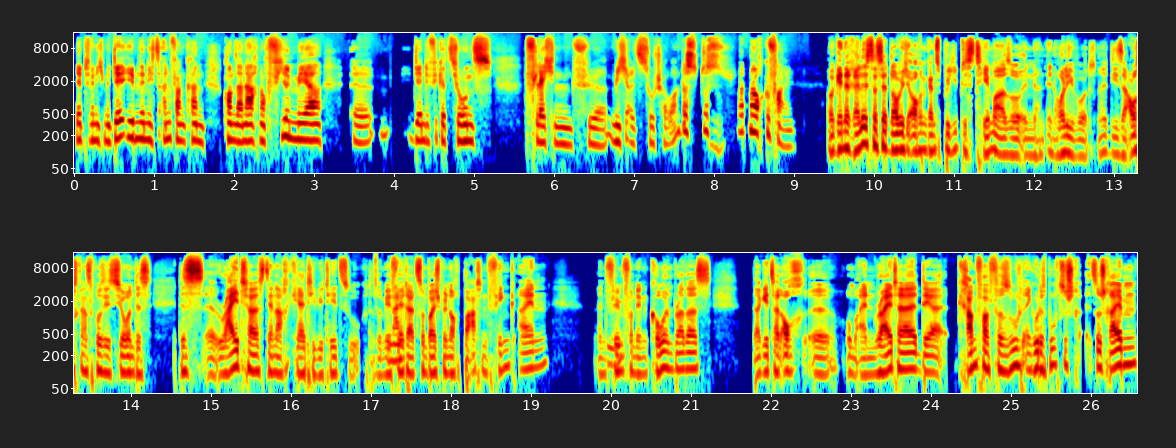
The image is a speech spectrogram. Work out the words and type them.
selbst wenn ich mit der Ebene nichts anfangen kann, kommen danach noch viel mehr äh, Identifikationsflächen für mich als Zuschauer. Und das, das hat mir auch gefallen. Aber generell ist das ja, glaube ich, auch ein ganz beliebtes Thema so in, in Hollywood. Ne? Diese Ausgangsposition des, des äh, Writers, der nach Kreativität sucht. Also mir Man fällt da zum Beispiel noch Barton Fink ein, Ein Mhm. Film von den Coen Brothers. Da geht's halt auch äh, um einen Writer, der krampfhaft versucht, ein gutes Buch zu, schrei zu schreiben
